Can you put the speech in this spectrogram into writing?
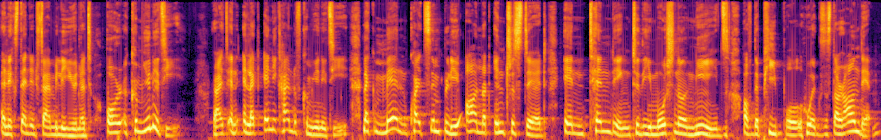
an extended family unit, or a community right? And, and like any kind of community, like men, quite simply, are not interested in tending to the emotional needs of the people who exist around them.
